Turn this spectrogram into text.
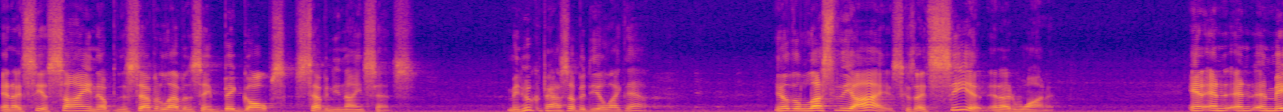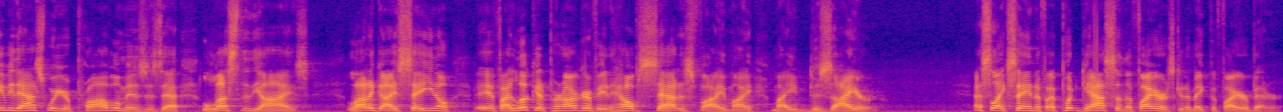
and I'd see a sign up in the 7 Eleven saying big gulps, 79 cents. I mean, who could pass up a deal like that? You know, the lust of the eyes, because I'd see it and I'd want it. And, and, and, and maybe that's where your problem is, is that lust of the eyes. A lot of guys say, you know, if I look at pornography, it helps satisfy my, my desire. That's like saying if I put gas on the fire, it's going to make the fire better.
